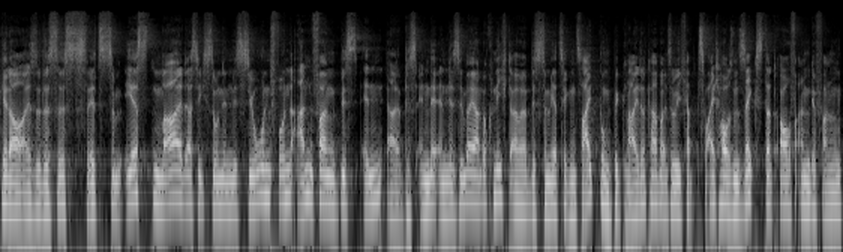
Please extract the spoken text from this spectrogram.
Genau, also das ist jetzt zum ersten Mal, dass ich so eine Mission von Anfang bis Ende, äh, bis Ende, Ende sind wir ja noch nicht, aber bis zum jetzigen Zeitpunkt begleitet habe. Also ich habe 2006 darauf angefangen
